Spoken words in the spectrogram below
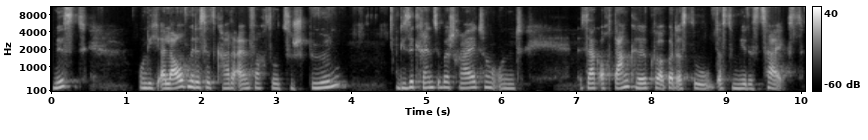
Mist. Und ich erlaube mir das jetzt gerade einfach so zu spüren, diese Grenzüberschreitung und sag auch Danke, Körper, dass du, dass du mir das zeigst.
